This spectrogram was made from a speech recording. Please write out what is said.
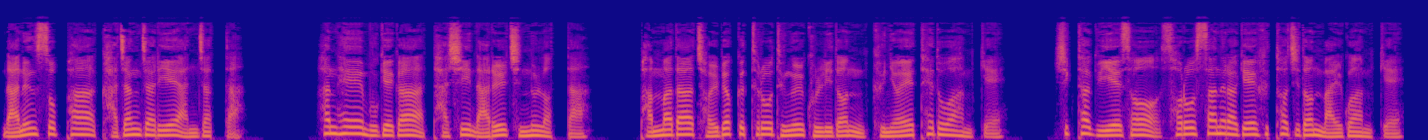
나는 소파 가장자리에 앉았다. 한 해의 무게가 다시 나를 짓눌렀다. 밤마다 절벽 끝으로 등을 굴리던 그녀의 태도와 함께 식탁 위에서 서로 싸늘하게 흩어지던 말과 함께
